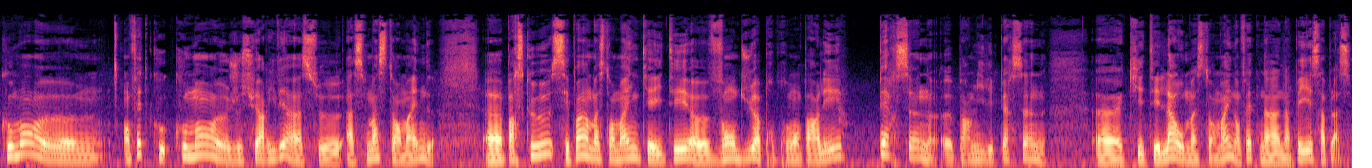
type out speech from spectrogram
comment en fait comment je suis arrivé à ce à ce mastermind Parce que c'est pas un mastermind qui a été vendu à proprement parler. Personne parmi les personnes qui étaient là au mastermind en fait n'a payé sa place.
